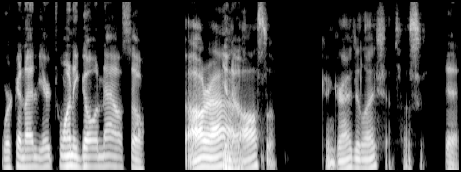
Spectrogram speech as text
working on year 20 going now. So All right. know. Awesome. Congratulations. That's, Yeah.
